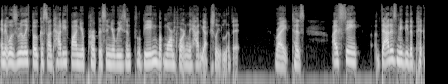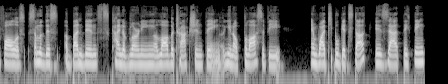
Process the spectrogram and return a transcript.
And it was really focused on how do you find your purpose and your reason for being, but more importantly, how do you actually live it? Right. Because I think that is maybe the pitfall of some of this abundance kind of learning, a law of attraction thing, you know, philosophy. And why people get stuck is that they think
